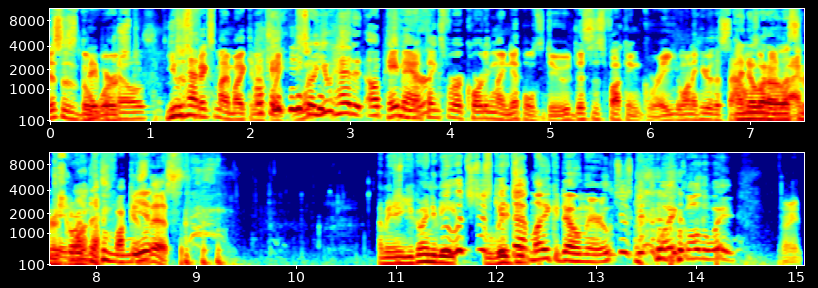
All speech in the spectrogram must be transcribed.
this is the paper worst. towels? You, You just had- fixed my mic and Okay, it's like, so you had it up Hey man, here. thanks for recording my nipples, dude. This is fucking great. You want to hear the sounds? I know what our listeners lactating? want. What the fuck is Nip- this? I mean, are you going to be? Let's just get that rigid- mic down there. Let's just get the mic all the way. All right.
